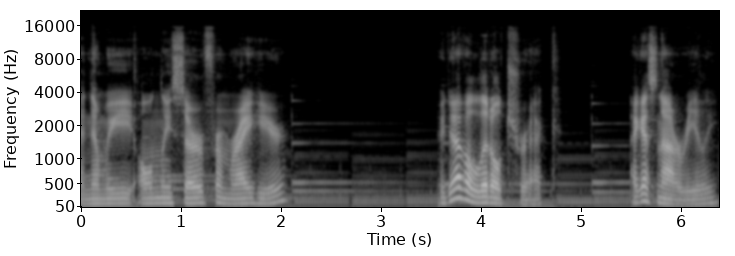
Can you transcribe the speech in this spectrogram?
And then we only serve from right here. We do have a little trick. I guess not really.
